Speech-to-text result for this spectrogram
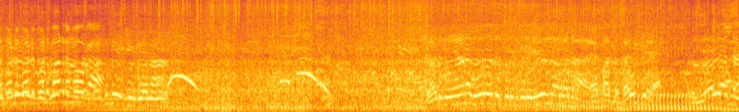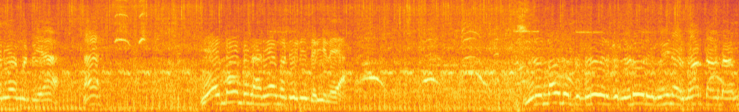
போட்டு, போட்டு, போட்டு, இருந்தாவதா அந்த அநியாயம் பண்றியா? ஏன்டா இப்படி அநியாயம் பண்றீங்கன்னு தெரியலையா? இரண்டாவது பெறுவதற்கு நடுவரை மீனர் மார்த்தாண்டன்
